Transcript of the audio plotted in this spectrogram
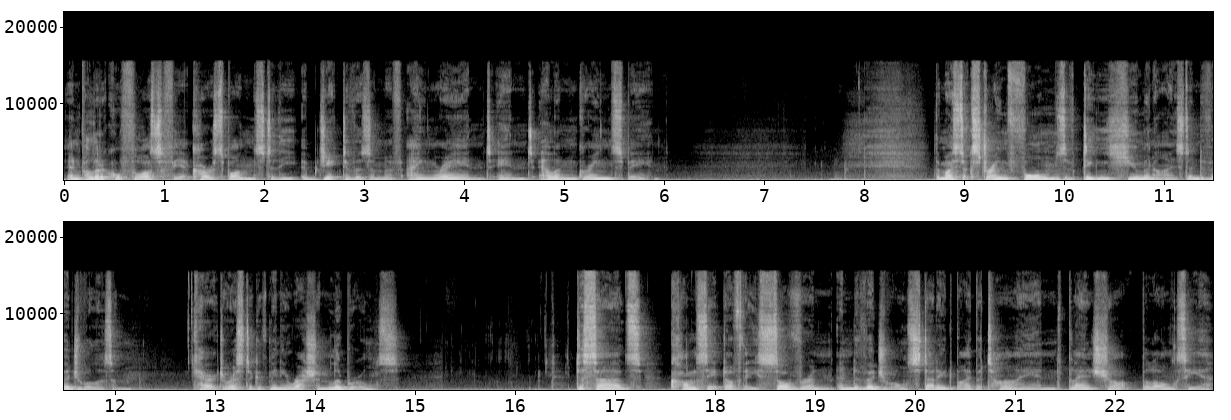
In political philosophy, it corresponds to the objectivism of Ayn Rand and Alan Greenspan. The most extreme forms of dehumanized individualism, characteristic of many Russian liberals. de Sade's concept of the sovereign individual studied by Bataille and Blanchot belongs here.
